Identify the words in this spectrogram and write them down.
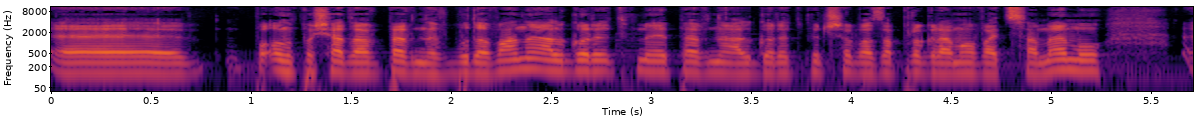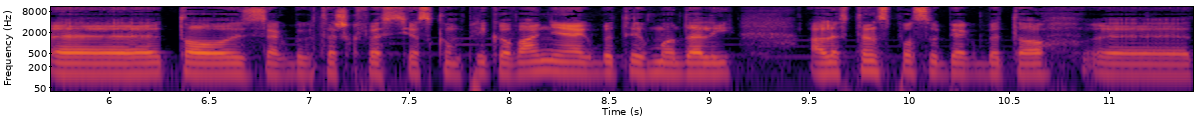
e, on posiada pewne wbudowane algorytmy, pewne algorytmy trzeba zaprogramować samemu, e, to jest jakby też kwestia skomplikowania jakby tych modeli, ale w ten sposób jakby to, e,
